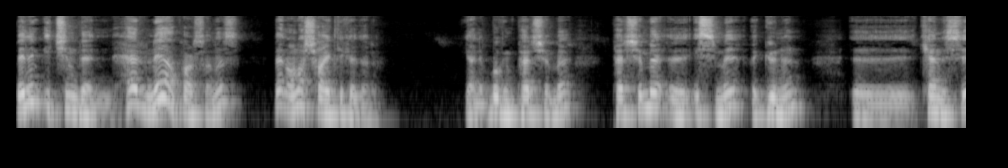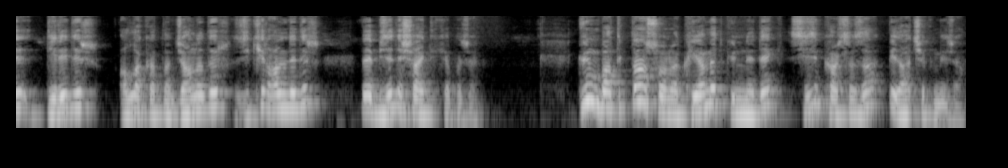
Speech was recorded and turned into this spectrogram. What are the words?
Benim içimden her ne yaparsanız ben ona şahitlik ederim. Yani bugün Perşembe, Perşembe e, ismi ve günün e, kendisi diridir. Allah katında canlıdır, zikir halindedir ve bize de şahitlik yapacak. Gün battıktan sonra kıyamet gününe dek sizin karşınıza bir daha çıkmayacağım.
